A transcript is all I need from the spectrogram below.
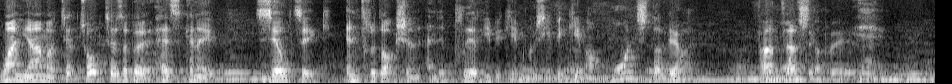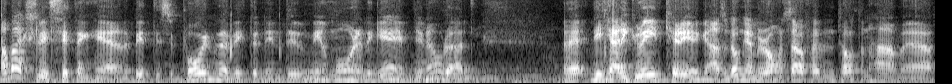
Wanyama, t- talk to us about his kind of Celtic introduction and the player he became because he became a monster. Yeah. man. Fantastic monster. player. Yeah. I'm actually sitting here and a bit disappointed that Victor didn't do more in the game. Do you know that? Uh, he had a great career. Also, don't get me wrong, Southampton, Tottenham. Uh,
